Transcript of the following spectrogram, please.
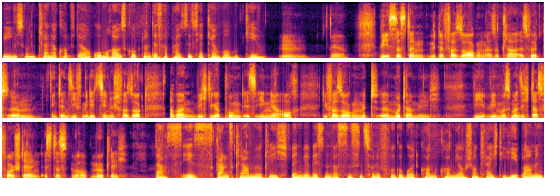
wie so ein kleiner Kopf, der oben rausguckt und deshalb heißt es ja Känguru-Kehr. Mhm. Ja. Wie ist das dann mit der Versorgung? Also klar, es wird ähm, intensivmedizinisch versorgt, aber ein wichtiger Punkt ist Ihnen ja auch die Versorgung mit äh, Muttermilch. Wie, wie muss man sich das vorstellen? Ist das überhaupt möglich? Das ist ganz klar möglich. Wenn wir wissen, dass es zu einer Frühgeburt kommt, kommen ja auch schon gleich die Hebammen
